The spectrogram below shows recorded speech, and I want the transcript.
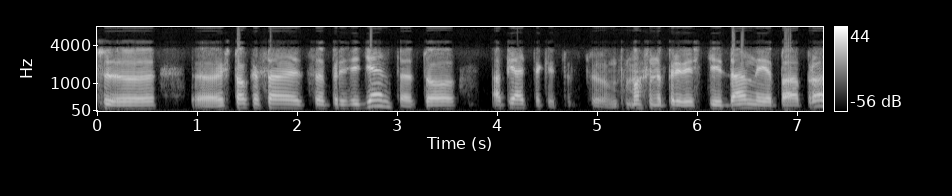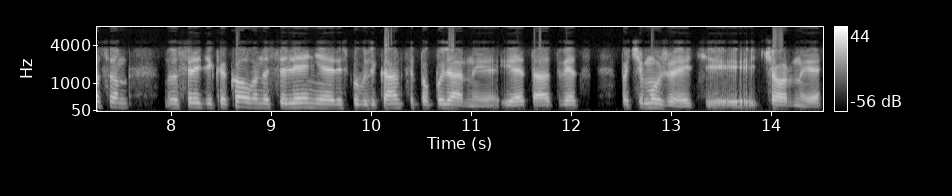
что касается президента, то опять-таки, тут э, можно привести данные по опросам, но среди какого населения республиканцы популярны? И это ответ, почему же эти черные,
